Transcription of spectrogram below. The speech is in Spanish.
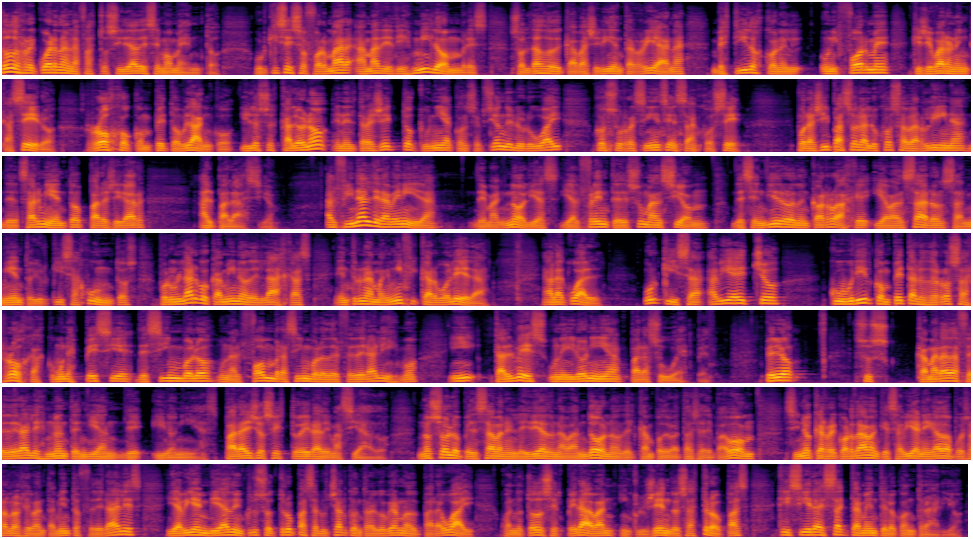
Todos recuerdan la fastuosidad de ese momento. Urquiza hizo formar a más de 10.000 hombres, soldados de caballería enterriana, vestidos con el uniforme que llevaron en casero, rojo con peto blanco, y los escalonó en el trayecto que unía Concepción del Uruguay con su residencia en San José. Por allí pasó la lujosa berlina de Sarmiento para llegar al palacio. Al final de la avenida, de Magnolias y al frente de su mansión, descendieron en carruaje y avanzaron, Sarmiento y Urquiza juntos, por un largo camino de lajas entre una magnífica arboleda, a la cual Urquiza había hecho cubrir con pétalos de rosas rojas como una especie de símbolo, una alfombra símbolo del federalismo y tal vez una ironía para su huésped. Pero sus camaradas federales no entendían de ironías. Para ellos esto era demasiado. No solo pensaban en la idea de un abandono del campo de batalla de Pavón, sino que recordaban que se había negado a apoyar los levantamientos federales y había enviado incluso tropas a luchar contra el gobierno de Paraguay, cuando todos esperaban, incluyendo esas tropas, que hiciera exactamente lo contrario.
